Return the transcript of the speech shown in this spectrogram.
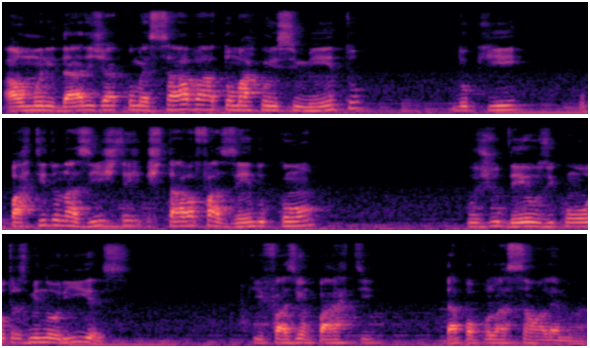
a humanidade já começava a tomar conhecimento do que o Partido Nazista estava fazendo com os judeus e com outras minorias que faziam parte da população alemã.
